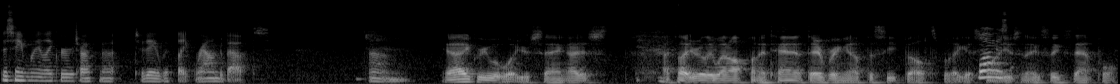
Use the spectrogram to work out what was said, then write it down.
The same way, like we were talking about today with like roundabouts. Um, Yeah, I agree with what you're saying. I just I thought you really went off on a tangent there, bringing up the seatbelts, but I guess Well, you want to use it as an example.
